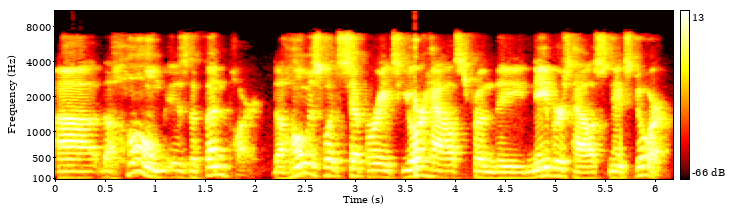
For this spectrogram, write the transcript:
Uh, the home is the fun part. The home is what separates your house from the neighbor's house next door.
